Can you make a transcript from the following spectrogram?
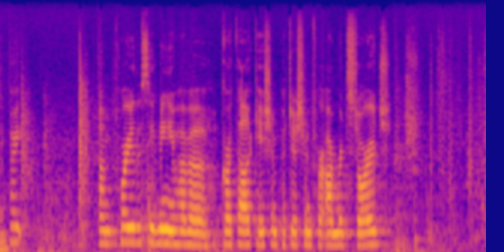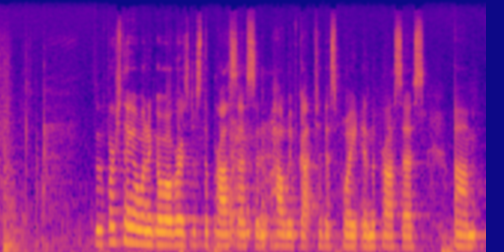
All right. Um, Before you this evening, you have a growth allocation petition for armored storage. So the first thing I want to go over is just the process and how we've got to this point in the process. Um,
